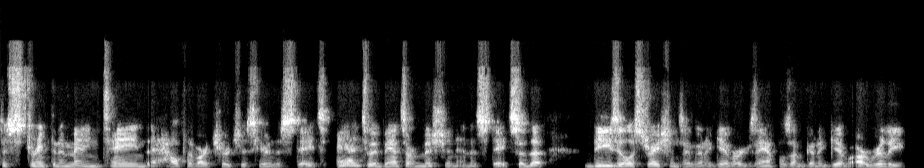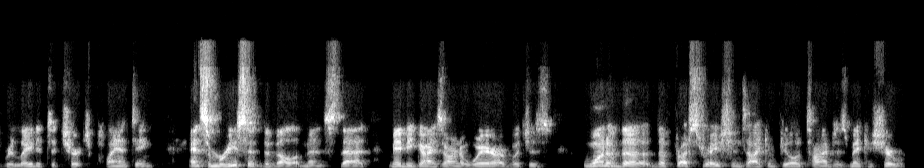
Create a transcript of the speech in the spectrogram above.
to strengthen and maintain the health of our churches here in the states and to advance our mission in the states. So the these illustrations I'm going to give or examples I'm going to give are really related to church planting and some recent developments that maybe guys aren't aware of, which is one of the the frustrations I can feel at times is making sure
